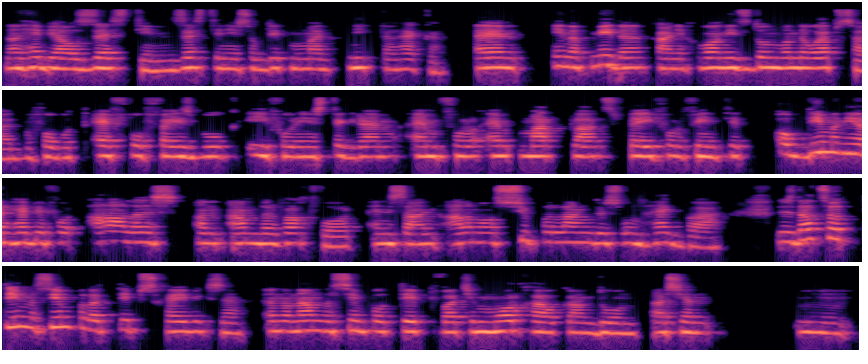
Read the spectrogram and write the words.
dan heb je al 16. 16 is op dit moment niet te hacken. En in het midden kan je gewoon iets doen van de website. Bijvoorbeeld F voor Facebook, I voor Instagram, M voor Marktplaats, P voor Vinted. Op die manier heb je voor alles een ander wachtwoord. En ze zijn allemaal super lang, dus onhackbaar. Dus dat soort simpele tips geef ik ze. En een ander simpel tip wat je morgen al kan doen. Als je een, mm,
